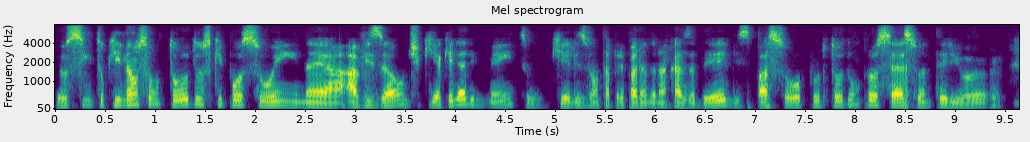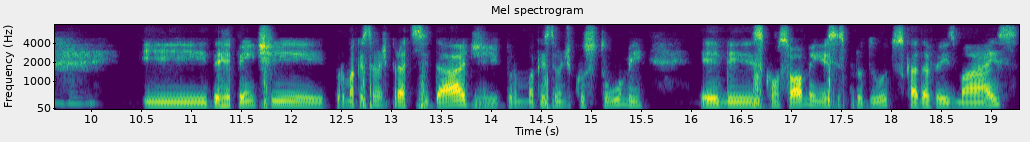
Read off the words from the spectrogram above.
eu sinto que não são todos que possuem né, a, visão de que aquele alimento que eles vão estar tá preparando na casa deles passou por todo um processo anterior uhum. e de repente por uma questão de praticidade, por uma questão de costume, eles consomem esses produtos cada vez mais.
